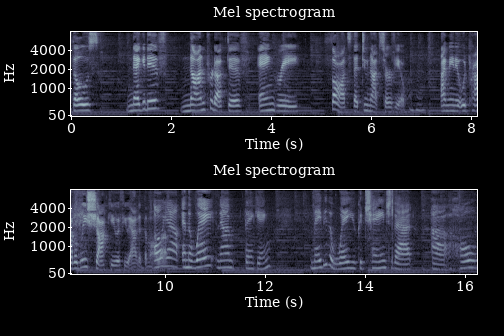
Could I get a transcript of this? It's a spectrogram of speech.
those negative, non productive, angry thoughts that do not serve you. I mean, it would probably shock you if you added them all Mm-hmm. Oh up. yeah, and the way now I'm thinking, maybe the way you could change that uh, whole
